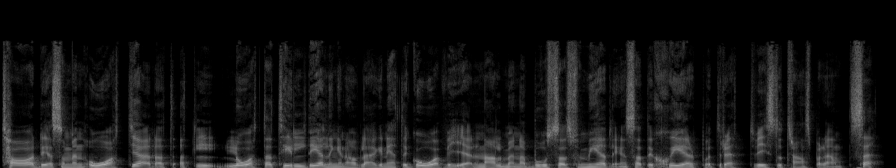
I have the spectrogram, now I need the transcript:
tar det som en åtgärd att, att låta tilldelningen av lägenheter gå via den allmänna bostadsförmedlingen så att det sker på ett rättvist och transparent sätt.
